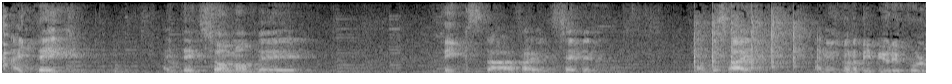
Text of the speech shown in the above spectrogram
I take I take some of the thick stuff, I save it on the side and it's gonna be beautiful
